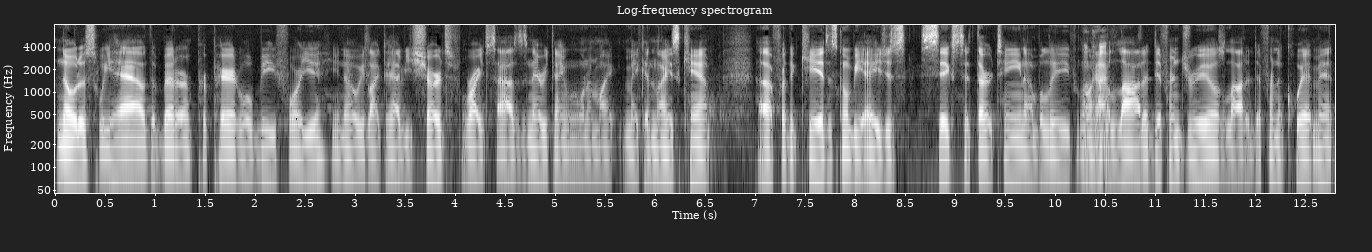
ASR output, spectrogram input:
notice we have, the better prepared we'll be for you. You know, we'd like to have you shirts, right sizes, and everything. We want to make, make a nice camp uh, for the kids. It's going to be ages six to thirteen, I believe. We're going to Okay. have a lot of different drills, a lot of different equipment,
